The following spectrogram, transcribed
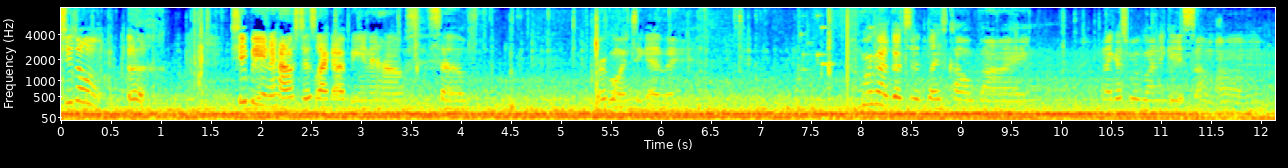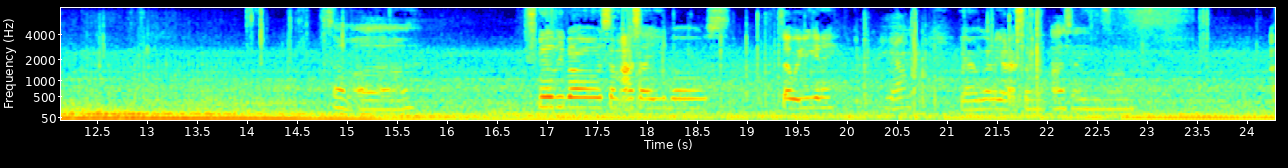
She don't. Ugh. She be in the house just like I be in the house. So we're going together. We're gonna go to the place called Vine, and I guess we're going to get some uh smoothie bowls, some acai bowls. Is that what you're getting? Yeah. Yeah, we're gonna get some acai bowls. Uh,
